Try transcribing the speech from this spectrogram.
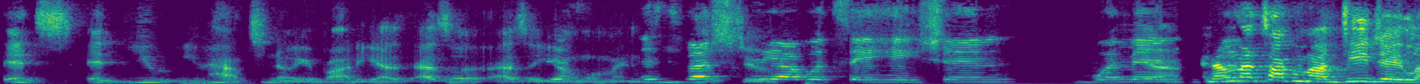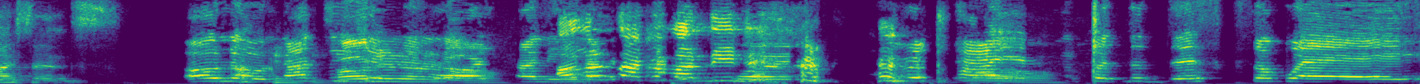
it's it you you have to know your body as, as a as a young woman especially i would say haitian women yeah. and i'm not talking about dj lessons oh no okay. not dj oh, no, no, no, honey. i'm not talking about dj retire put the discs away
